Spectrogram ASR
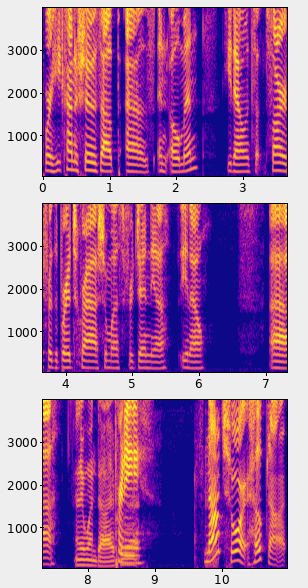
where he kind of shows up as an omen. You know, it's sorry for the bridge crash in West Virginia. You know, uh, Anyone die? pretty. That? Not sure. Hope not.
